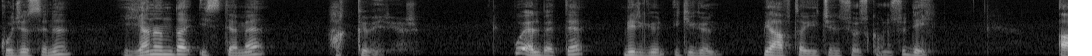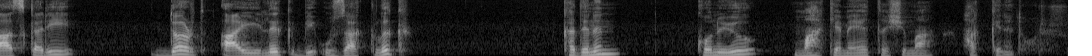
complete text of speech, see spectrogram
kocasını yanında isteme hakkı veriyor. Bu elbette bir gün, iki gün, bir hafta için söz konusu değil. Asgari dört aylık bir uzaklık kadının konuyu mahkemeye taşıma hakkını doğurur.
